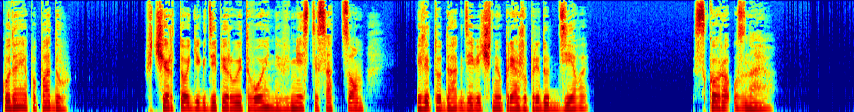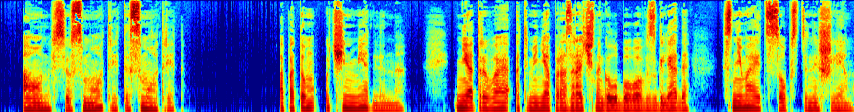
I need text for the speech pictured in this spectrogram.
куда я попаду? В чертоги, где пируют воины вместе с отцом, или туда, где вечную пряжу придут девы? Скоро узнаю. А он все смотрит и смотрит. А потом очень медленно, не отрывая от меня прозрачно-голубого взгляда, снимает собственный шлем.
